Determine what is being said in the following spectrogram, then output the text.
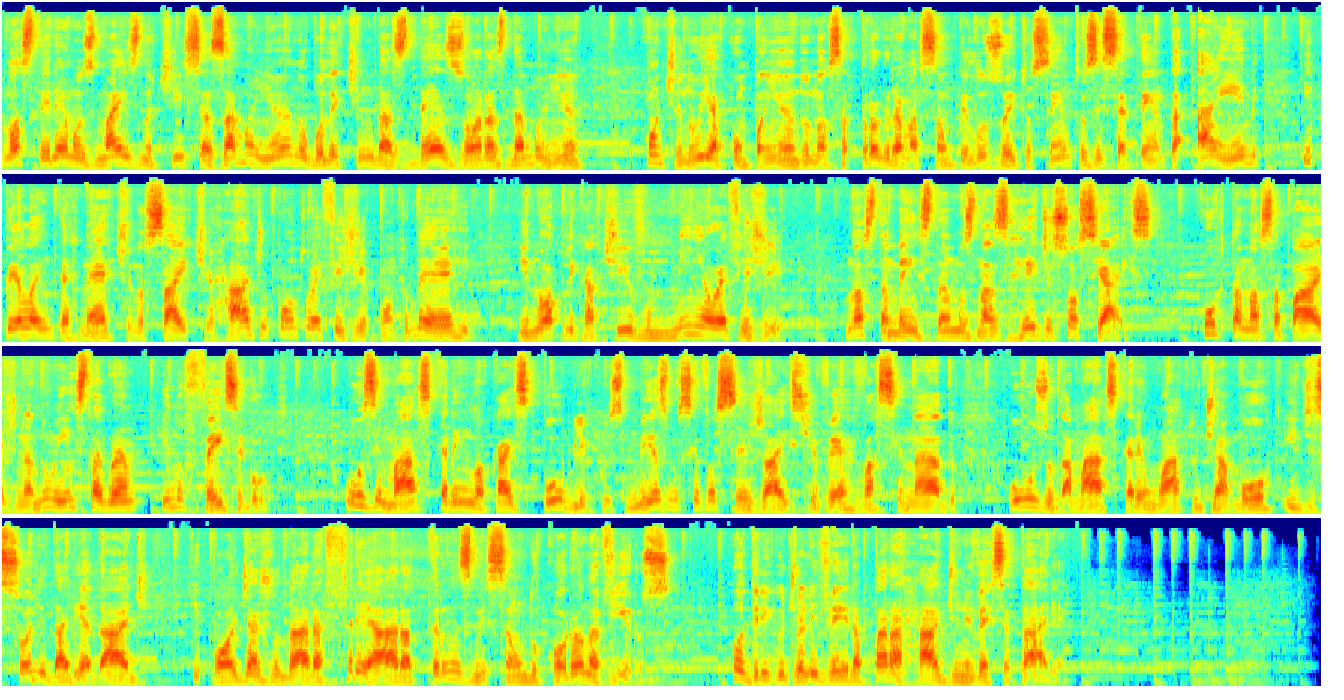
Nós teremos mais notícias amanhã no boletim das 10 horas da manhã. Continue acompanhando nossa programação pelos 870 AM e pela internet no site radio.ufg.br e no aplicativo Minha UFG. Nós também estamos nas redes sociais. Curta nossa página no Instagram e no Facebook. Use máscara em locais públicos, mesmo se você já estiver vacinado. O uso da máscara é um ato de amor e de solidariedade que pode ajudar a frear a transmissão do coronavírus. Rodrigo de Oliveira para a Rádio Universitária.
